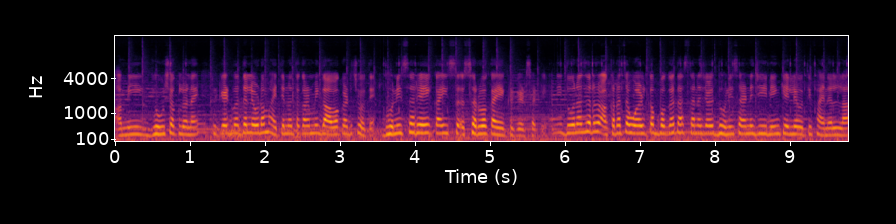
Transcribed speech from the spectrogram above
आम्ही घेऊ शकलो नाही. क्रिकेटबद्दल एवढं माहिती नव्हतं कारण मी गावाकडचे होते. धोनी सर हे काही स- सर्व काही आहे क्रिकेटसाठी आणि दोन हजार अकराचा वर्ल्ड कप बघत असताना ज्यावेळी धोनी सरांनी जी इनिंग केली होती फायनलला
